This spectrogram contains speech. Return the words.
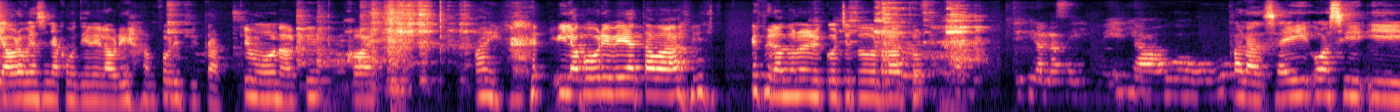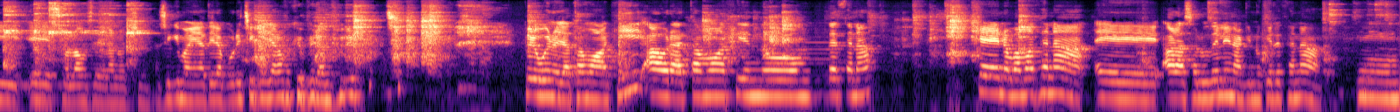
Y ahora voy a enseñar cómo tiene la oreja, pobrecita. Qué mona, qué joder. Ay. Y la pobre Bea estaba esperándonos en el coche todo el rato. a las seis y media o... A las 6 o así y eh, son las 11 de la noche. Así que imagínate, la pobre chiquilla nos quedó esperando en el coche. Pero bueno, ya estamos aquí. Ahora estamos haciendo de cenar que nos vamos a cenar eh, a la salud de Elena, que no quiere cenar, mm,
